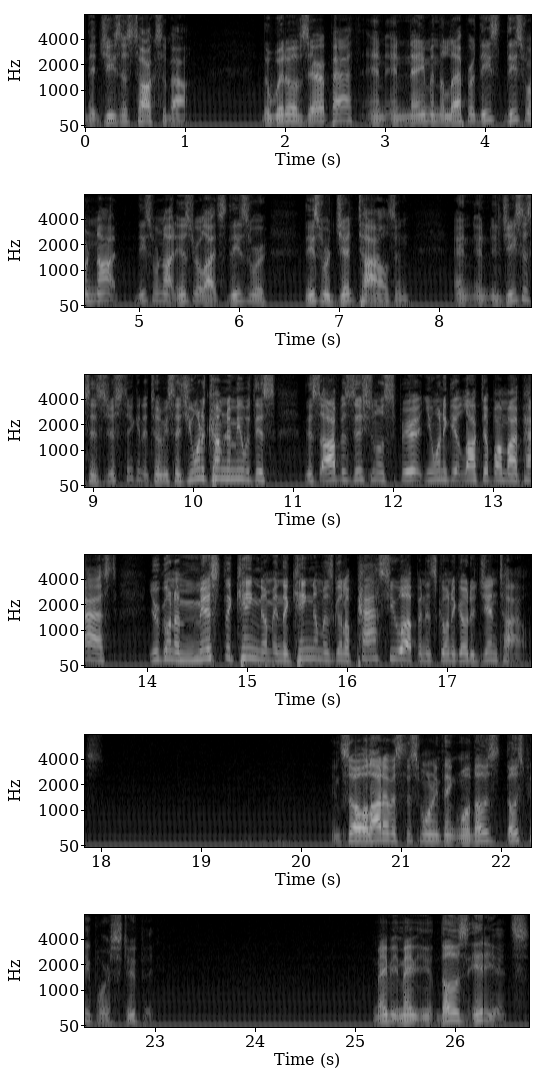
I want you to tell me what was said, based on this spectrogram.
that Jesus talks about, the widow of Zarephath and, and Naaman the leper, these, these, were not, these were not Israelites. These were these were Gentiles. And, and, and Jesus is just sticking it to him. He says, You want to come to me with this, this oppositional spirit? You want to get locked up on my past? You're going to miss the kingdom, and the kingdom is going to pass you up, and it's going to go to Gentiles. And so a lot of us this morning think, well, those, those people are stupid. Maybe, maybe those idiots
